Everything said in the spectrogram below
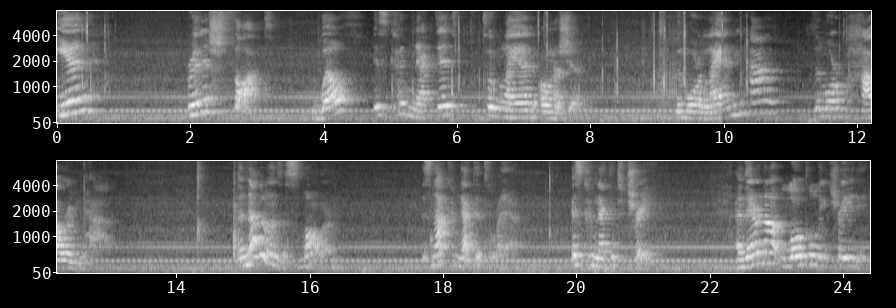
In British thought, wealth is connected to land ownership. The more land you have, the more power you have. The Netherlands is smaller. It's not connected to land. It's connected to trade. And they're not locally trading.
